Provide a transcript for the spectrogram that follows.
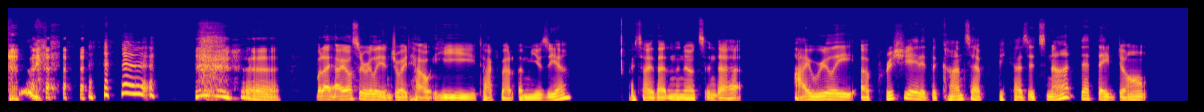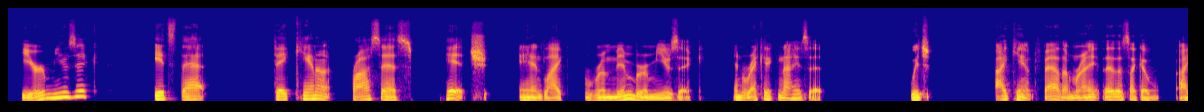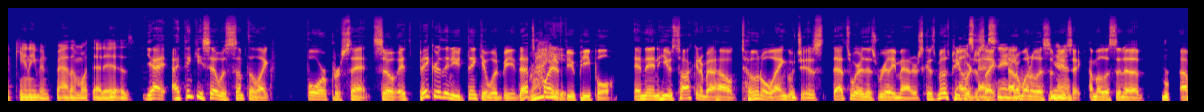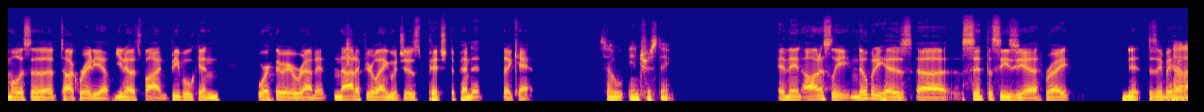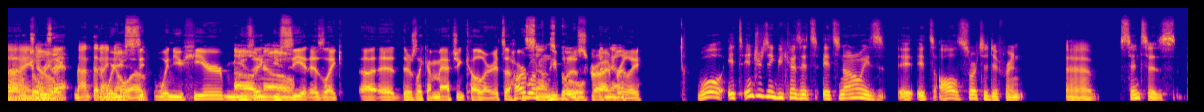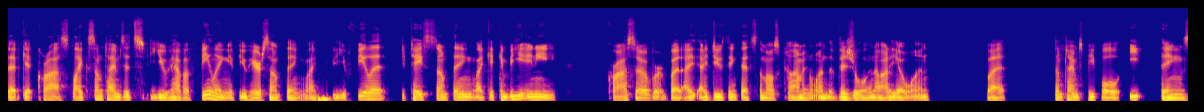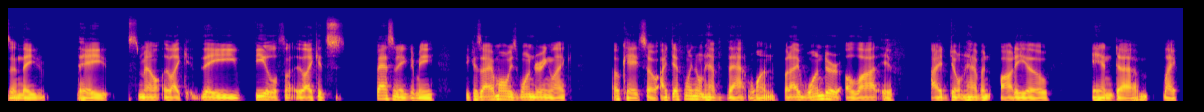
Uh, but I, I also really enjoyed how he talked about amusia. I saw that in the notes, and uh, I really appreciated the concept because it's not that they don't hear music; it's that they cannot process pitch and like remember music and recognize it, which I can't fathom. Right? That's like a I can't even fathom what that is. Yeah, I think he said it was something like 4%. So it's bigger than you'd think it would be. That's quite a few people. And then he was talking about how tonal languages, that's where this really matters. Because most people are just like, I don't want to listen to Yeah. music. I'm gonna listen to I'm gonna listen to talk radio. You know, it's fine. People can work their way around it. Not if your language is pitch dependent. They can't. So interesting. And then honestly, nobody has uh synthesia, right? Does anybody Not have that? Know. like, that? Not that I know you see, of. when you hear music, you no. see it as like uh, uh, there's like a matching color. It's a hard It one for people cool, to describe, no. really. Well, it's interesting because it's it's not always it, it's all sorts of different uh senses that get crossed. Like sometimes it's you have a feeling if you hear something, like you feel it, you taste something, like it can be any crossover, but I, I do think that's the most common one, the visual and audio one. But sometimes people eat things and they they smell like they feel like it's fascinating to me because I'm always wondering like okay, so I definitely don't have that one, but I wonder a lot if I don't have an audio and um, like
